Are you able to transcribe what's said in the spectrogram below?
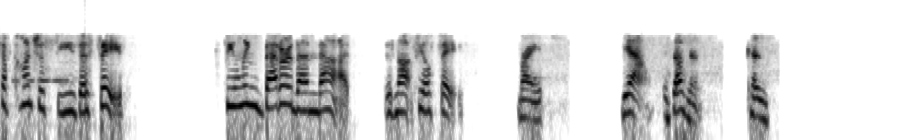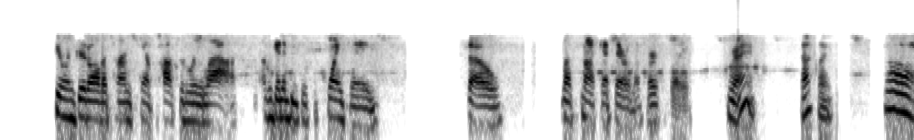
subconscious sees as safe. Feeling better than that does not feel safe. Right. Yeah, it doesn't. Because feeling good all the time can't possibly last. I'm going to be disappointed. So let's not get there in the first place. Right. Exactly. Oh.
